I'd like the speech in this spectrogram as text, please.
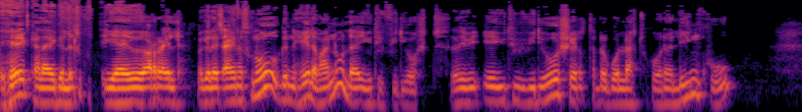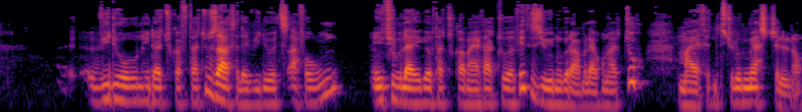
ይሄ ከላይ የገለጽኩት የ URL መግለጫ አይነት ሆኖ ግን ይሄ ለማን ነው? ለዩቲዩብ ቪዲዮዎች። የዩቲዩብ ቪዲዮ share ተደርጎላችሁ ከሆነ link ኡ ቪዲዮውን ሄዳችሁ ከፍታችሁ እዛ ስለ ቪዲዮ የተጻፈውን ዩቲዩብ ላይ ገብታችሁ ከማየታችሁ በፊት እዚሁ ዩኒግራም ላይ ሆናችሁ ማየት እንድትችሉ የሚያስችል ነው።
